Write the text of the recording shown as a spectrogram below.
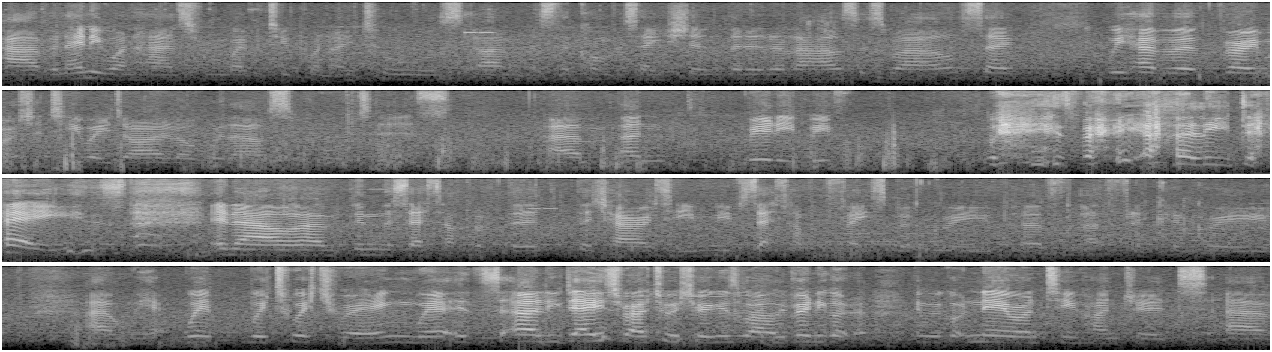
have and anyone has from Web 2.0 tools um, is the conversation that it allows as well. So we have a very much a two-way dialogue with our supporters um, and really we've it's very early days in our um, in the setup of the, the charity. We've set up a Facebook group, a, a Flickr group. Uh, we, we're, we're twittering. We're, it's early days for our twittering as well. We've only got I think we've got near on 200 um,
